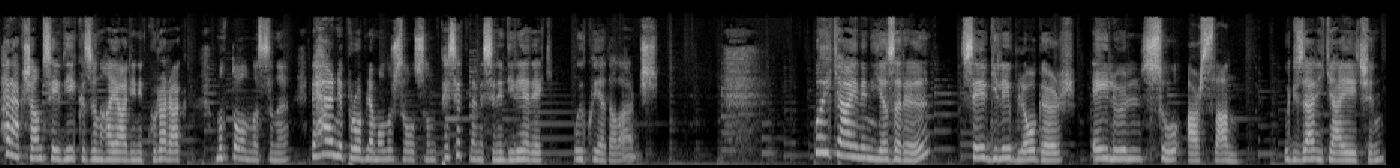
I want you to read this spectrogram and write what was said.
her akşam sevdiği kızın hayalini kurarak mutlu olmasını ve her ne problem olursa olsun pes etmemesini dileyerek uykuya dalarmış. Bu hikayenin yazarı sevgili blogger Eylül Su Arslan. Bu güzel hikaye için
